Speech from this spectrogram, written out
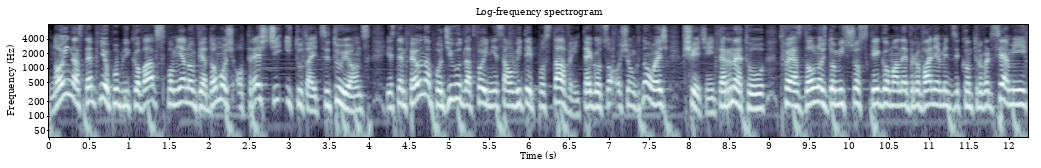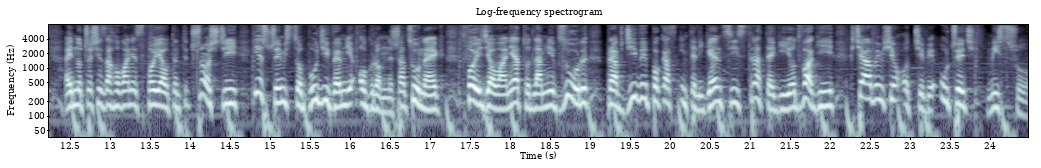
No i następnie opublikowała wspomnianą wiadomość o treści i tutaj cytując Jestem pełna podziwu dla twojej niesamowitej postawy i tego co osiągnąłeś w świecie internetu. Twoja zdolność do mistrzowskiego manewrowania między kontrowersjami, a jednocześnie zachowanie swojej autentyczności jest czymś co budzi we mnie ogromny szacunek. Twoje działania to dla mnie wzór, prawdziwy pokaz inteligencji, strategii i odwagi. Chciałabym się od ciebie uczyć, mistrzu.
